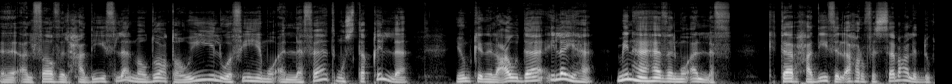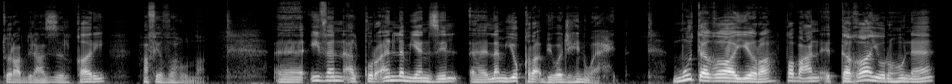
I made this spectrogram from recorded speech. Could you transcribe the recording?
ألفاظ الحديث. لا الموضوع طويل وفيه مؤلفات مستقلة يمكن العودة إليها. منها هذا المؤلف كتاب حديث الأحرف السبعة للدكتور عبد العزيز القاري حفظه الله. آه، إذا القرآن لم ينزل آه، لم يقرأ بوجه واحد. متغايرة طبعا التغاير هنا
